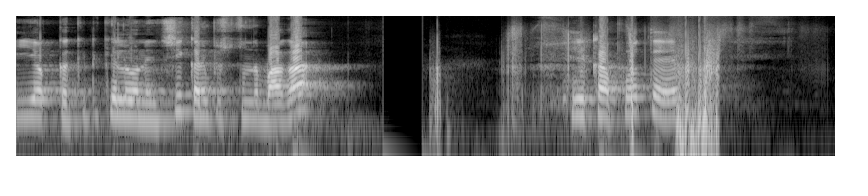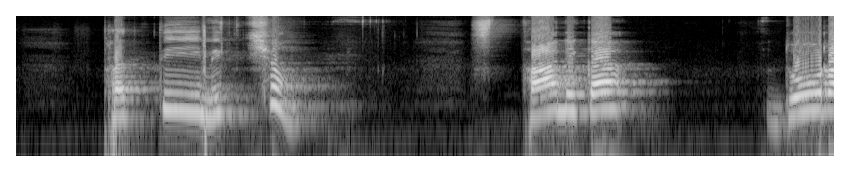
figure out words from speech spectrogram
ఈ యొక్క కిటికీలో నుంచి కనిపిస్తుంది బాగా. ఇకపోతే ప్రతి నిత్యం స్థానిక దూర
